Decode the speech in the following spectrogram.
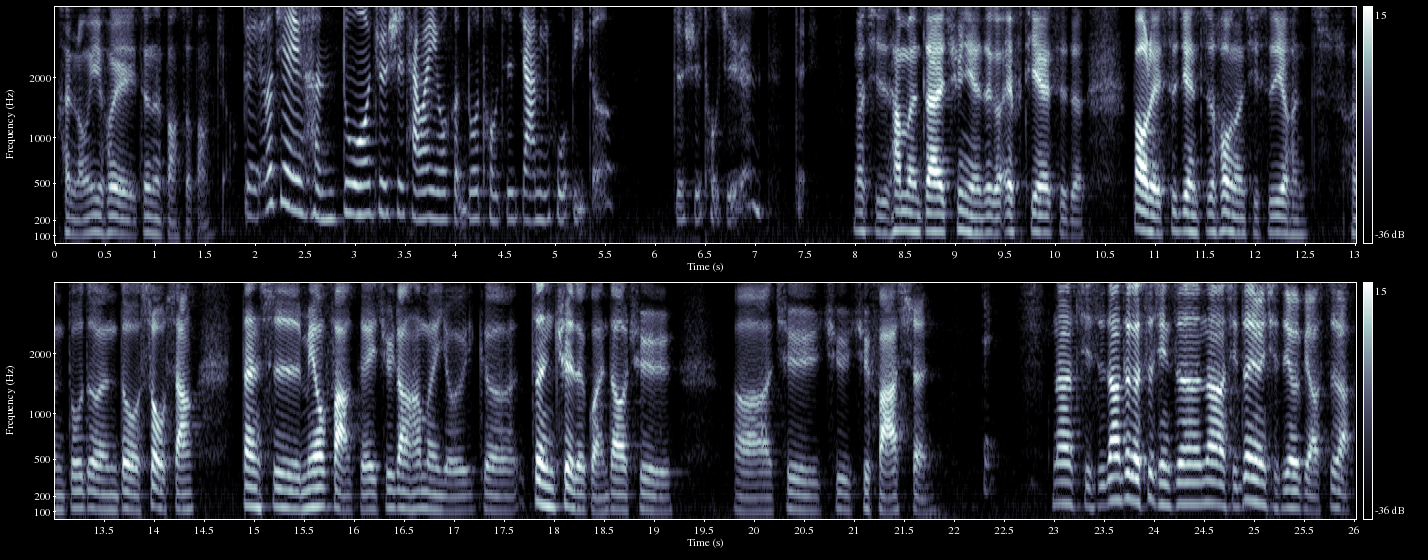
很容易会真的绑手绑脚。对，而且很多就是台湾有很多投资加密货币的，就是投资人。对。那其实他们在去年这个 FTS 的暴雷事件之后呢，其实也很很多的人都有受伤，但是没有法可以去让他们有一个正确的管道去。呃，去去去发声。对。那其实那这个事情呢，那行政院其实有表示了，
